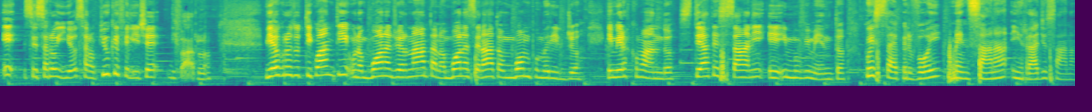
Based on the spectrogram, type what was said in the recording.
e se sarò io sarò più che felice di farlo. Vi auguro a tutti quanti una buona giornata, una buona serata, un buon pomeriggio e mi raccomando, stiate sani e in movimento. Questa è per voi Mensana in Radio Sana.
